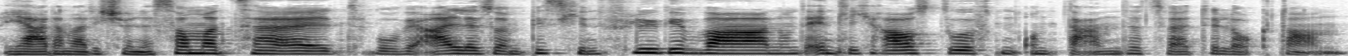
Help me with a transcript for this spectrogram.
Ja, dann war die schöne Sommerzeit, wo wir alle so ein bisschen Flüge waren und endlich raus durften und dann der zweite Lockdown.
